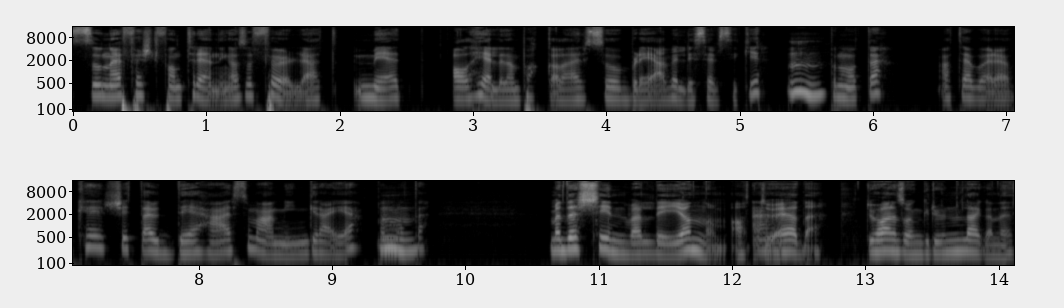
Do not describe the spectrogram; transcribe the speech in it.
så når jeg først fant treninga, så føler jeg at med all, hele den pakka der, så ble jeg veldig selvsikker, Mm. på en måte. At jeg bare OK, shit, det er jo det her som er min greie, på en Mm. måte. Men det skinner veldig gjennom at du er det. Du har en sånn grunnleggende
